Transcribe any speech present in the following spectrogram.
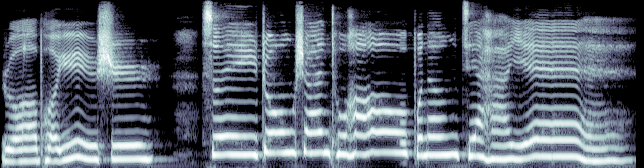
若破于世，虽中山土豪，不能假也。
